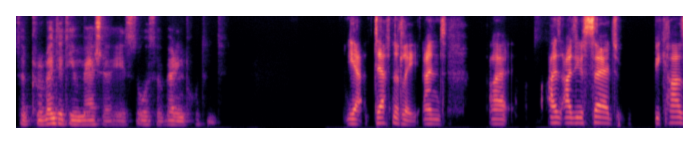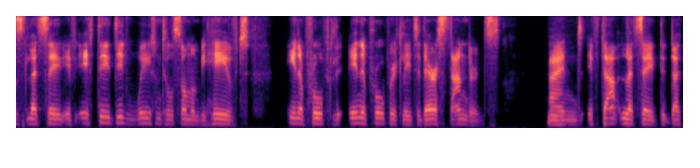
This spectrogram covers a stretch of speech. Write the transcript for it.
So preventative measure is also very important. Yeah, definitely. And uh, as, as you said, because let's say if, if they did wait until someone behaved inappropriately inappropriately to their standards, mm. and if that let's say that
